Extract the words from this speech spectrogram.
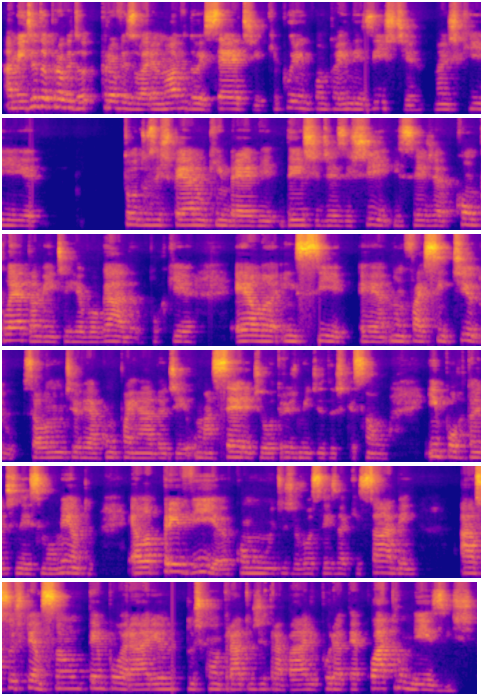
A medida provisória 927, que por enquanto ainda existe, mas que todos esperam que em breve deixe de existir e seja completamente revogada, porque ela em si é, não faz sentido se ela não tiver acompanhada de uma série de outras medidas que são importantes nesse momento. Ela previa, como muitos de vocês aqui sabem, a suspensão temporária dos contratos de trabalho por até quatro meses,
